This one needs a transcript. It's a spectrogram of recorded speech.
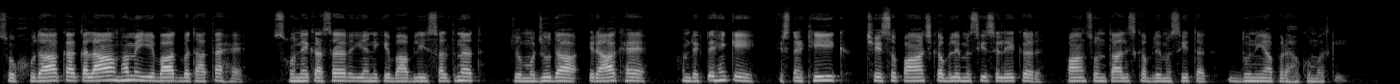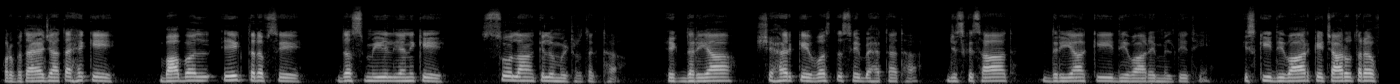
سو خدا کا کلام ہمیں یہ بات بتاتا ہے۔ سونے کا سر یعنی کہ بابلی سلطنت جو موجودہ عراق ہے، ہم دیکھتے ہیں کہ اس نے ٹھیک چھ سو پانچ قبل مسیح سے لے کر پانچ سو انتالیس قبل مسیح تک دنیا پر حکومت کی۔ اور بتایا جاتا ہے کہ بابل ایک طرف سے دس میل یعنی کہ سولہ کلو میٹر تک تھا۔ ایک دریا شہر کے وسط سے بہتا تھا، جس کے ساتھ دریا کی دیواریں ملتی تھیں۔ اس کی دیوار کے چاروں طرف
